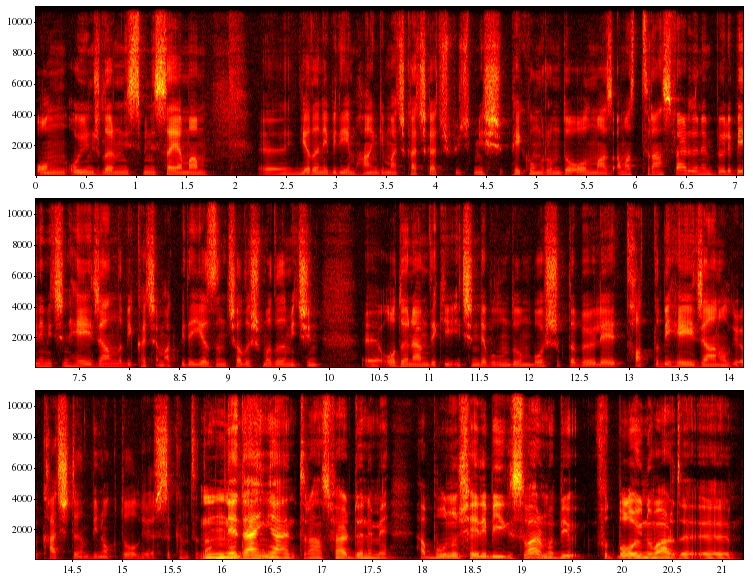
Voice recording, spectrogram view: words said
onun oyuncuların ismini sayamam. Ee, ya da ne bileyim hangi maç kaç kaç bitmiş pek umurumda olmaz ama transfer dönemi böyle benim için heyecanlı bir kaçamak. Bir de yazın çalışmadığım için e, o dönemdeki içinde bulunduğum boşlukta böyle tatlı bir heyecan oluyor. Kaçtığım bir nokta oluyor sıkıntıdan. Neden yani transfer dönemi? Ha bunun şeyle bir ilgisi var mı? Bir futbol oyunu vardı. Ee,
